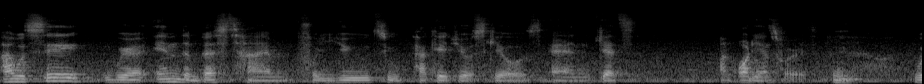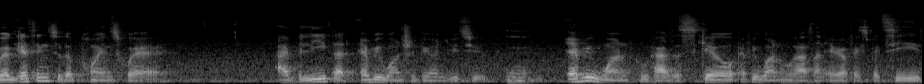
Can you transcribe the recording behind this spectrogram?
I would say we're in the best time for you to package your skills and get an audience for it. Hmm. We're getting to the point where I believe that everyone should be on YouTube. Hmm. Everyone who has a skill, everyone who has an area of expertise,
